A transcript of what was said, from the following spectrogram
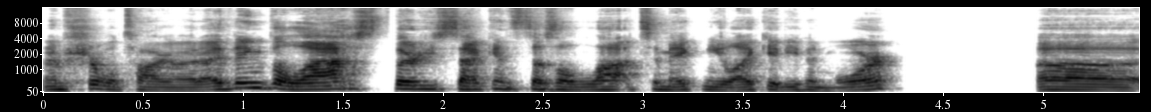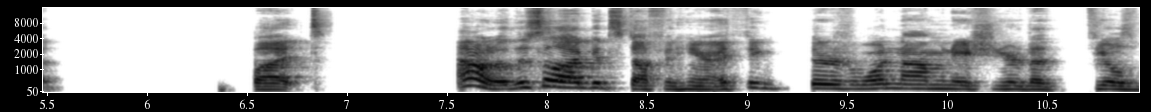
I'm sure we'll talk about it. I think the last 30 seconds does a lot to make me like it even more. Uh, but I don't know. There's a lot of good stuff in here. I think there's one nomination here that feels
